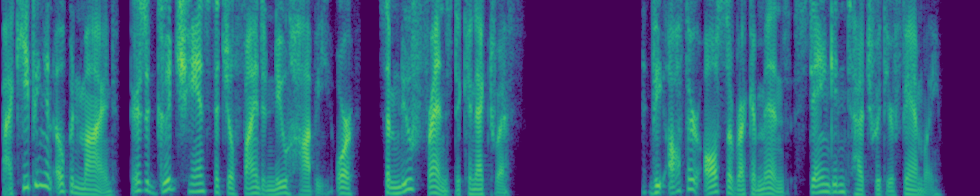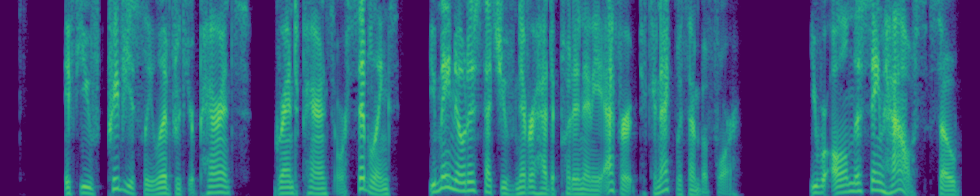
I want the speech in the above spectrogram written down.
By keeping an open mind, there's a good chance that you'll find a new hobby or some new friends to connect with. The author also recommends staying in touch with your family. If you've previously lived with your parents, grandparents, or siblings, you may notice that you've never had to put in any effort to connect with them before. You were all in the same house, so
